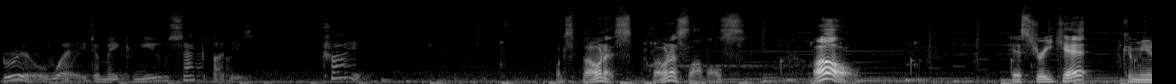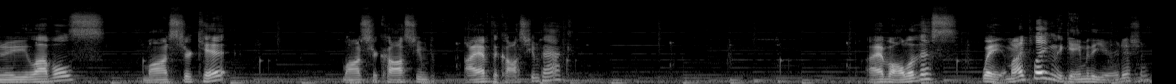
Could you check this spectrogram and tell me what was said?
brill way to make new sack buddies. Try it. What's bonus? Bonus levels. Oh! History kit, community levels, monster kit, monster costume. I have the costume pack? I have all of this? Wait, am I playing the Game of the Year edition?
